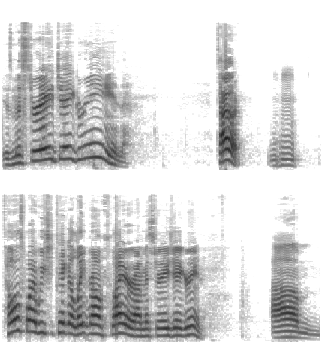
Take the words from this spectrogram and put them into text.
is Mr. AJ Green. Tyler, Mm-hmm. tell us why we should take a late round flyer on Mr. AJ Green. Um,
